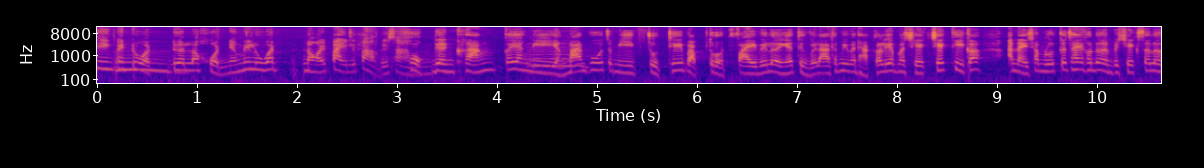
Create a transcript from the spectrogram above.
ริง ๆ ไปตรวจอืมเดือนละหนยังไม่รู้ว่าน้อยไปหรือเปล่าด้วยซ้ำ หกเดือนครั้งก็ยังดีอย่างบ้านผู้จะมีจุดที่แบบตรวจไฟไว้เลยเงี้ยถึงเวลาถ้ามีปัญหาก็เรียกมาเช็คเช็คทีก็อันไหนชำรุดก็ใช่เขาเดินไปเช็คซะเล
